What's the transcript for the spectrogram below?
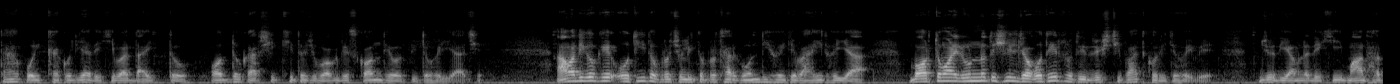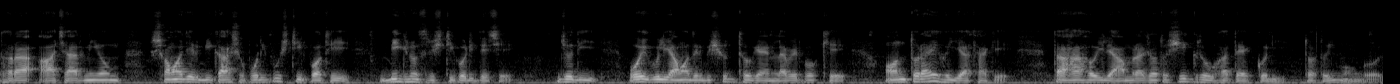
তাহা পরীক্ষা করিয়া দেখিবার দায়িত্ব অধ্যকার শিক্ষিত যুবকদের স্কন্ধে অর্পিত হইয়াছে। আমাদিগকে অতীত প্রচলিত প্রথার গণ্ডি হইতে বাহির হইয়া বর্তমানের উন্নতিশীল জগতের প্রতি দৃষ্টিপাত করিতে হইবে। যদি আমরা দেখি মাধা ধরা আচার নিয়ম সমাজের বিকাশ ও পরিপুষ্টির পথে বিঘ্ন সৃষ্টি করিতেছে, যদি ওইগুলি আমাদের বিশুদ্ধ জ্ঞান লাভের পক্ষে অন্তরায় হইয়া থাকে, তাহা হইলে আমরা যত শীঘ্র উহা ত্যাগ করি, ততই মঙ্গল।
